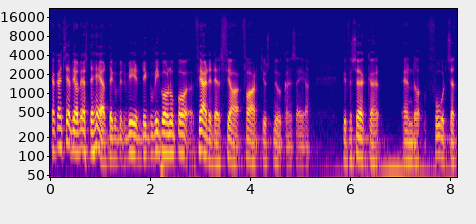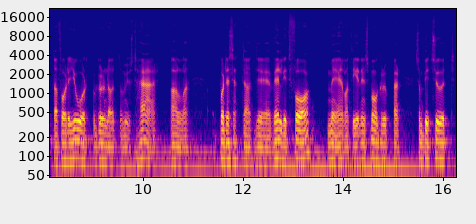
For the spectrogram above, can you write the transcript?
jag kan inte säga att vi har löst det helt. Det, vi, det, vi går nog på fjärdedels fart just nu kan jag säga. Vi försöker ändå fortsätta få det gjort på grund av att de just här alla på det sättet att det är väldigt få med hela tiden, små grupper som byts ut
